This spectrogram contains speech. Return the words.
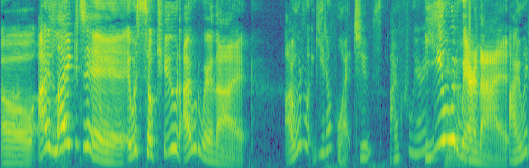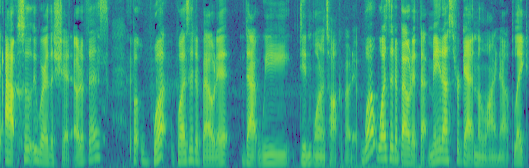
Oh, I liked it. It was so cute. I would wear that. I would. You know what, Juice? I would wear it. You would wear that. I would absolutely wear the shit out of this. But what was it about it that we didn't want to talk about it? What was it about it that made us forget in the lineup? Like,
